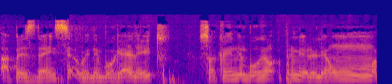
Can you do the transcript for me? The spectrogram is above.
a presidência, o Hindenburg é eleito. Só que o Hindenburg, é primeiro, ele é uma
